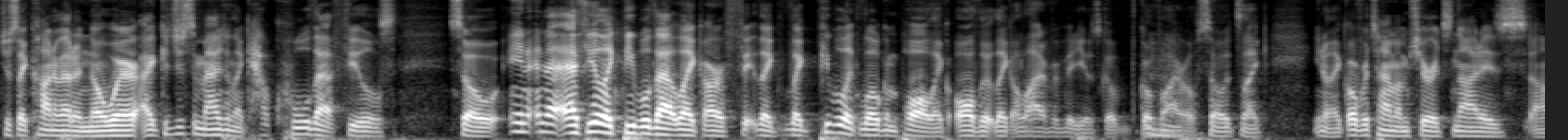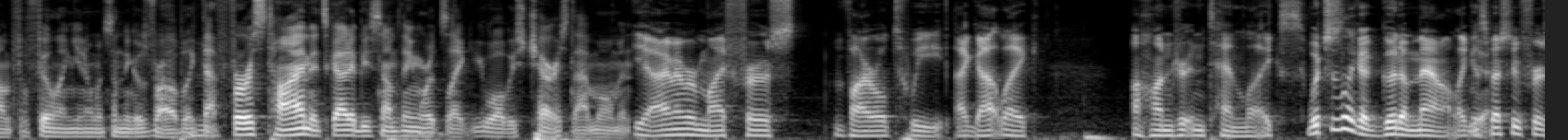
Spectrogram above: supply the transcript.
just like kind of out of nowhere. I could just imagine like how cool that feels. So and, and I feel like people that like are like like people like Logan Paul like all the like a lot of her videos go go Mm-hmm. viral. So it's like you know like over time I'm sure it's not as um, fulfilling you know when something goes viral. But like Mm-hmm. that first time it's got to be something where it's like you always cherish that moment. Yeah, I remember my first viral tweet. I got like 110 likes, which is like a good amount. Like Yeah. especially for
